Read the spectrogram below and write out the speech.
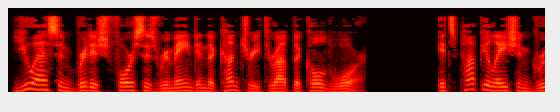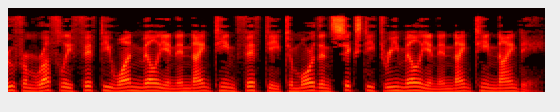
U.S. and British forces remained in the country throughout the Cold War. Its population grew from roughly 51 million in 1950 to more than 63 million in 1990.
